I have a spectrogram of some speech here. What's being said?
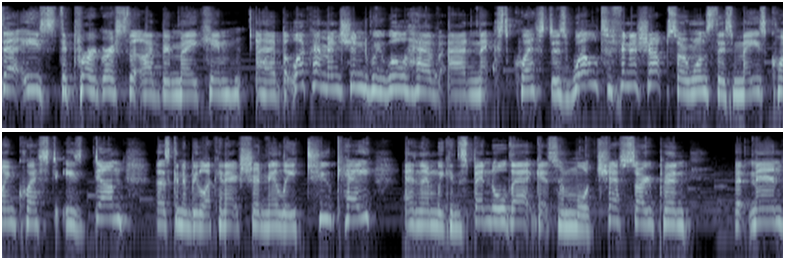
that is the progress that I've been making. Uh, but like I mentioned, we will have our next quest as well to finish up. So once this maze coin quest is done, that's going to be like an extra nearly 2k. And then we can spend all that, get some more chests open. But man,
